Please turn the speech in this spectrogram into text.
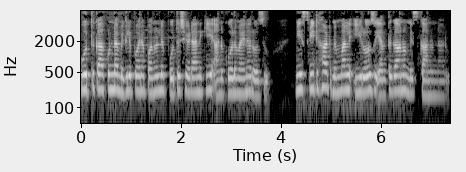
పూర్తి కాకుండా మిగిలిపోయిన పనుల్ని పూర్తి చేయడానికి అనుకూలమైన రోజు. మీ స్వీట్ హార్ట్ మిమ్మల్ని ఈ రోజు ఎంతగానో మిస్ కానున్నారు.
